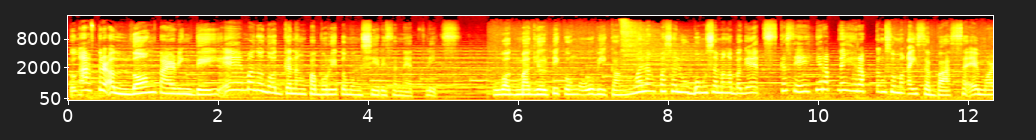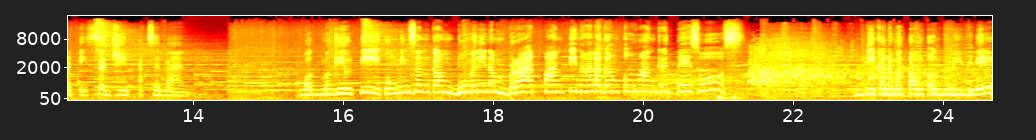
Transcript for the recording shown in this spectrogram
Kung after a long tiring day, eh manonood ka ng paborito mong series sa Netflix. Huwag mag-guilty kung uuwi kang walang pasalubong sa mga bagets kasi hirap na hirap kang sumakay sa bus, sa MRT, sa jeep at sa van. Huwag mag-guilty kung minsan kang bumili ng bra at panty na halagang 200 pesos. Hindi ka naman taon-taon bumibili.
